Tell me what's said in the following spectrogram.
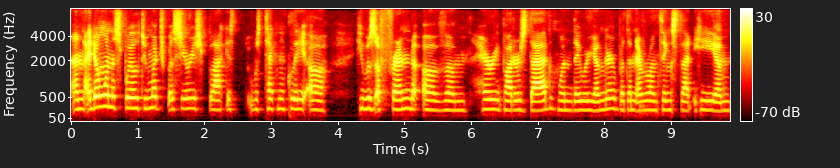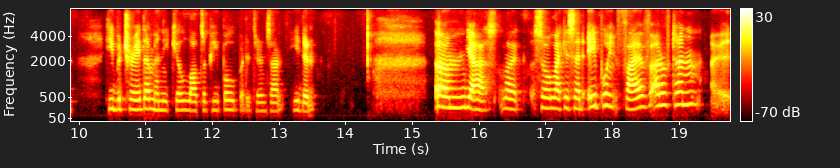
And I don't want to spoil too much, but Sirius Black is was technically uh he was a friend of um, Harry Potter's dad when they were younger, but then everyone thinks that he um he betrayed them and he killed lots of people, but it turns out he didn't. Um yeah, like so like I said 8.5 out of 10. I,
